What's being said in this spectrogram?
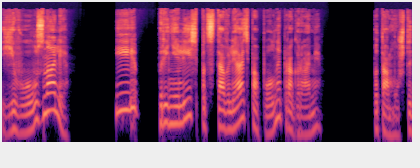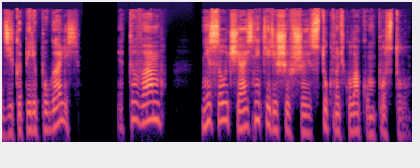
его узнали и принялись подставлять по полной программе, потому что дико перепугались. Это вам не соучастники, решившие стукнуть кулаком по столу.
